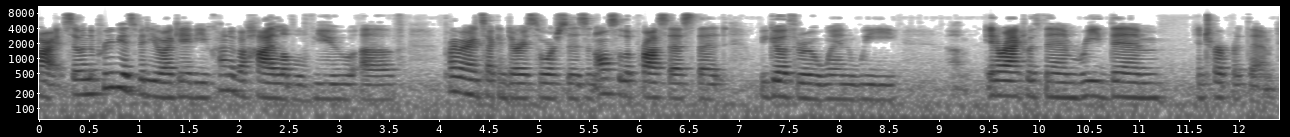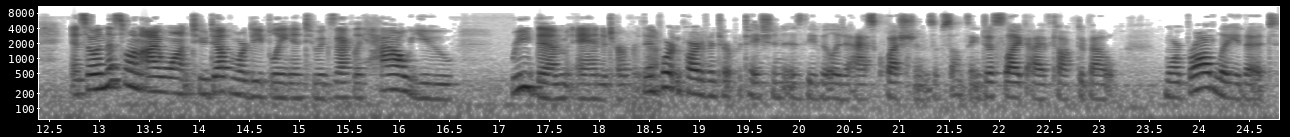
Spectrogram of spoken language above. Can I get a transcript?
Alright, so in the previous video I gave you kind of a high level view of primary and secondary sources and also the process that we go through when we um, interact with them, read them, interpret them. And so in this one I want to delve more deeply into exactly how you read them and interpret them. The important part of interpretation is the ability to ask questions of something, just like I've talked about more broadly that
